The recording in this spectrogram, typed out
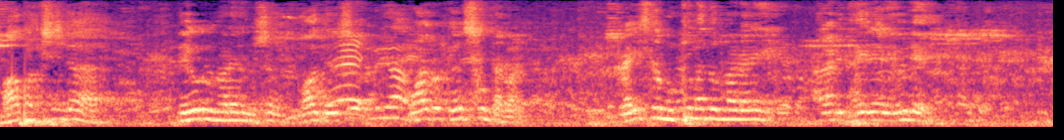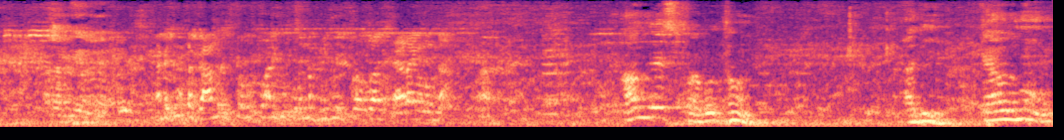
మా పక్షంగా దేవుడు ఉన్నాడనే విషయం మాకు తెలుసు. వాళ్ళు తెలుసుకుంటారు వాళ్ళు. క్రైస్తవ ముఖ్యమంత్రి ఉన్నాడని అలాంటి ధైర్యం ఏమీ లేదు. అలాంటి. అంటే గత కాంగ్రెస్ ప్రభుత్వానికి ఇప్పుడున్న బీజేపీ ప్రభుత్వానికి తేడా ఉందా? కాంగ్రెస్ ప్రభుత్వం అది కేవలము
